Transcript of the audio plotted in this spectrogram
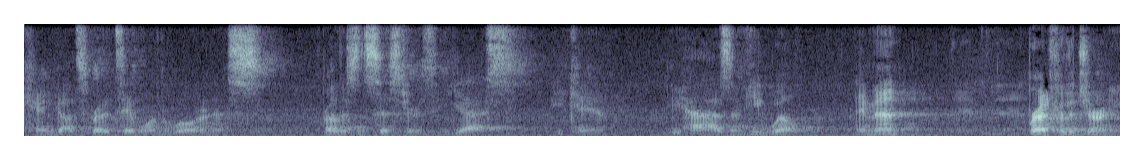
Can God spread a table in the wilderness? Brothers and sisters, yes, He can. He has and He will. Amen? Amen. Bread for the journey.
